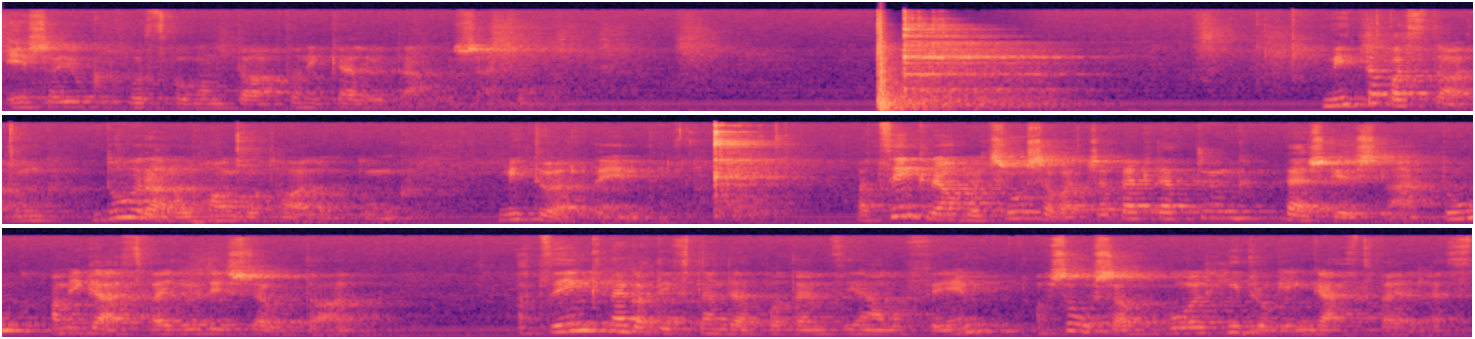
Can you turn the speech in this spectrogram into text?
És a lyukhoz fogom tartani kellő távolságban. Mit tapasztaltunk? Durranó hangot hallottunk. Mi történt? A cinkre, ahogy sósavat csepegtettünk, pesgést láttunk, ami gázfejlődésre utal. A cink negatív standard potenciálú fém, a sósavból hidrogéngázt fejleszt.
